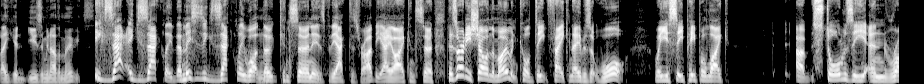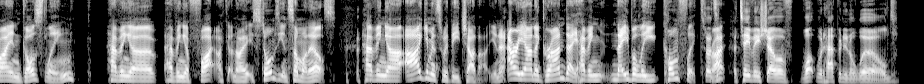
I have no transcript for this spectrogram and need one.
they could use them in other movies. Exact, exactly. And this is exactly what Mm. the concern is for the actors, right? The AI concern. There's already a show in the moment called Deep Fake Neighbors at War, where you see people like uh, Stormzy and Ryan Gosling having a having a fight. I know Stormzy and someone else having uh, arguments with each other. You know, Ariana Grande having neighborly conflict, So it's right? a, a TV show of what would happen in a world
